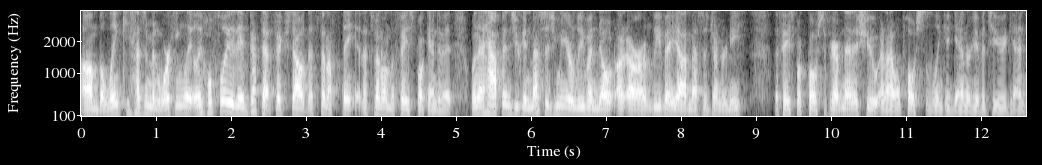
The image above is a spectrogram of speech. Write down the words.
um, the link hasn't been working lately. Hopefully they've got that fixed out. That's been a thing. That's been on the Facebook end of it. When that happens, you can message me or leave a note or leave a uh, message underneath the Facebook post if you're having that issue, and I will post the link again or give it to you again.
